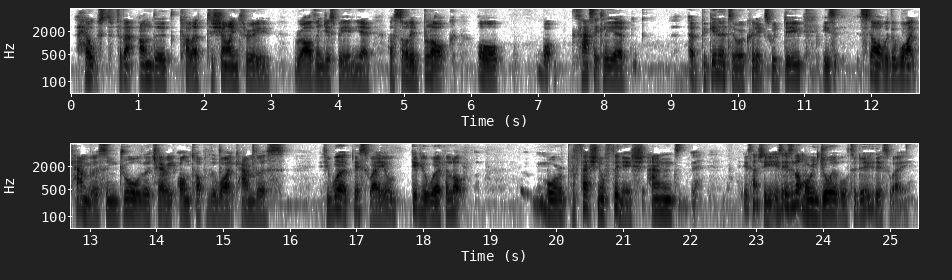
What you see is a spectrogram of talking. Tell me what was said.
helps for that under color to shine through rather than just being you know a solid block or what classically a a beginner to acrylics would do is start with a white canvas and draw the cherry on top of the white canvas. If you work this way, it will give your work a lot more of a professional finish, and it's actually it's, it's a lot more enjoyable to do this way.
